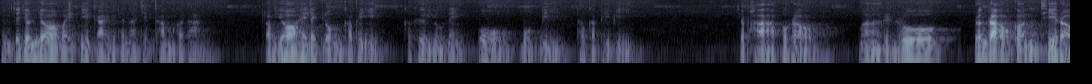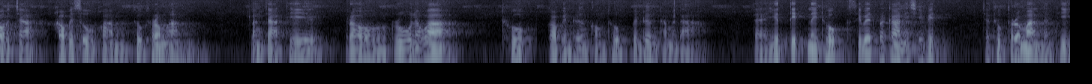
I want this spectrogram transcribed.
ถึงจะย่นย่อไว้ที่กายเวทนาจิตธรรมก็ตาม เราย่อให้เล็กลงเข้าไปอีก ก็คืออยู่ใน O บวก B เท่ากับ PP จะพาพวกเรามาเรียนรู้ เรื่องราวก่อนที่เราจะเข้าไปสู่ความทุกข์ทรมาน หลังจากที่เรารู้แล้วว่า ทุกข์ก็เป็นเรื่องของทุกข์เป็นเรื่องธรรมดา แต่ยึดติดในทุกข์สิเวตประการในชีวิต จะทุกข์ทรมานทันที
